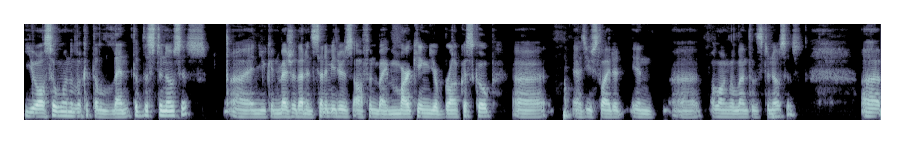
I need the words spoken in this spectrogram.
You also want to look at the length of the stenosis, uh, and you can measure that in centimeters, often by marking your bronchoscope uh, as you slide it in uh, along the length of the stenosis. Uh,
